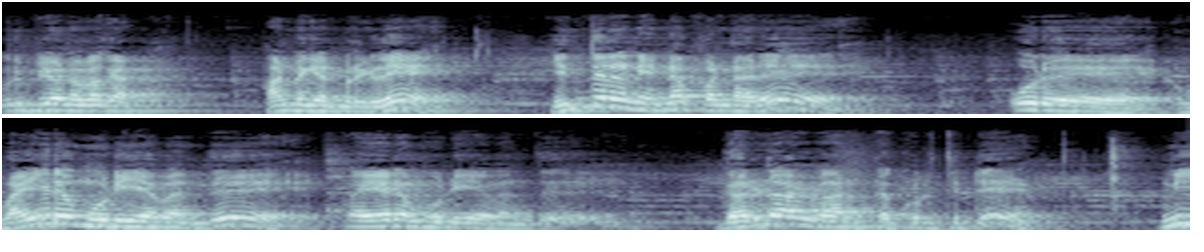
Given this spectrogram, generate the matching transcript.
குறிப்பியோ நமக அன்பிக அன்பர்களே இந்திரன் என்ன பண்ணாரு? ஒரு வைரமுடியை வந்து வைரமுடியை வந்து கருடாழ்வார்கிட்ட கொடுத்துட்டு நீ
